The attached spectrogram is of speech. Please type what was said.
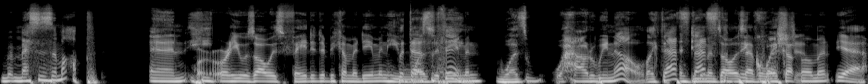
messes him up. And he or, or he was always fated to become a demon. He that's was a thing. demon, Was how do we know? Like that's and that's demons the always big have a wake up moment. Yeah,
